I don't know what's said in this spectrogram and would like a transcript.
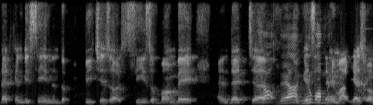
that can be seen in the beaches or seas of Bombay, and that uh, sure, they are. you New see Bombay. the Himalayas from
